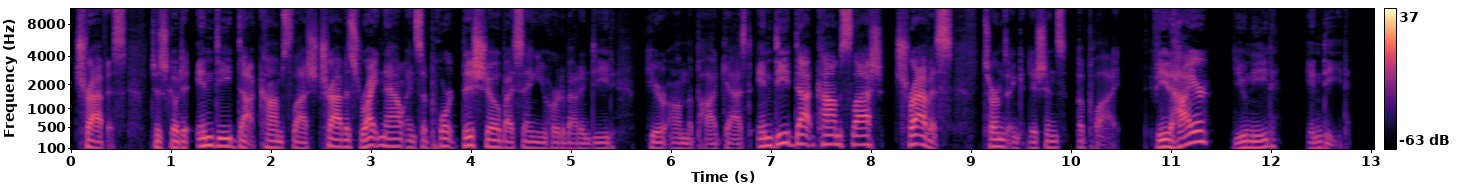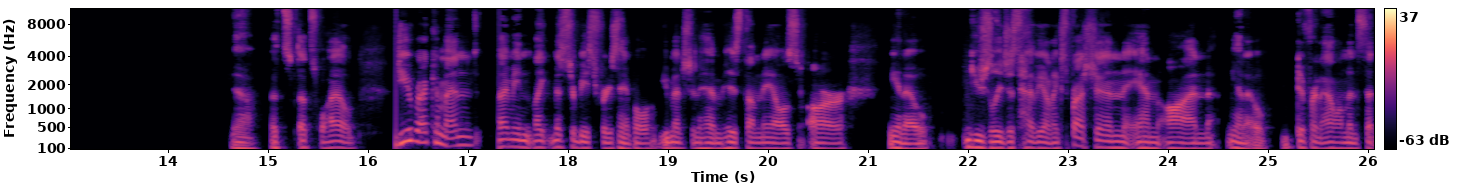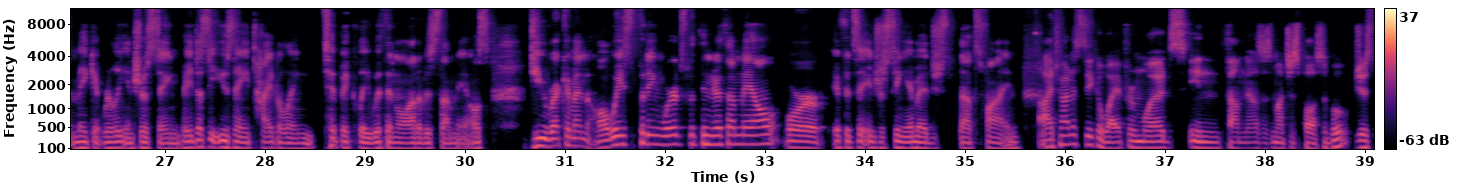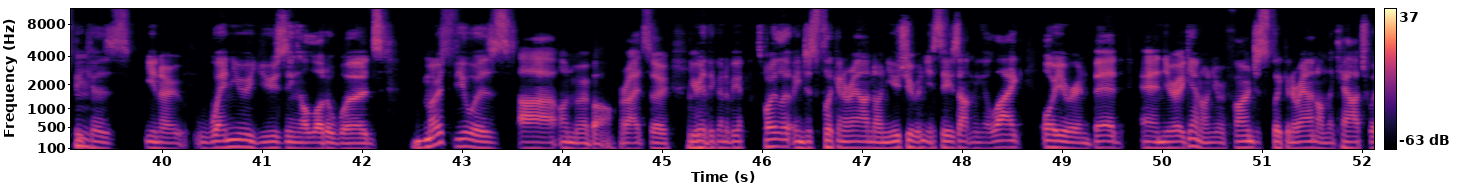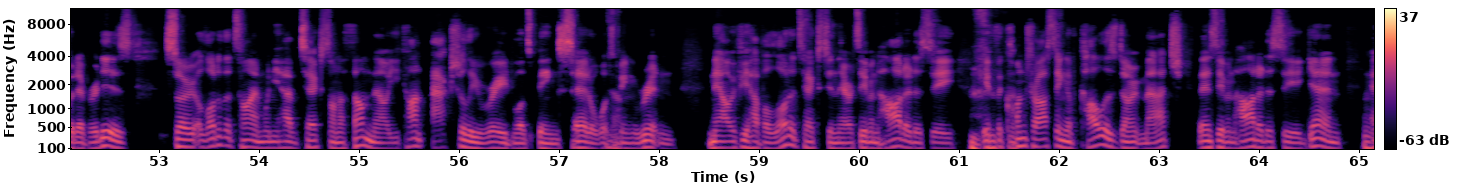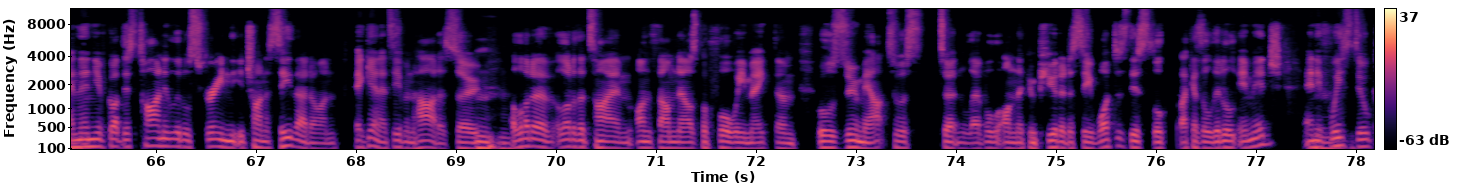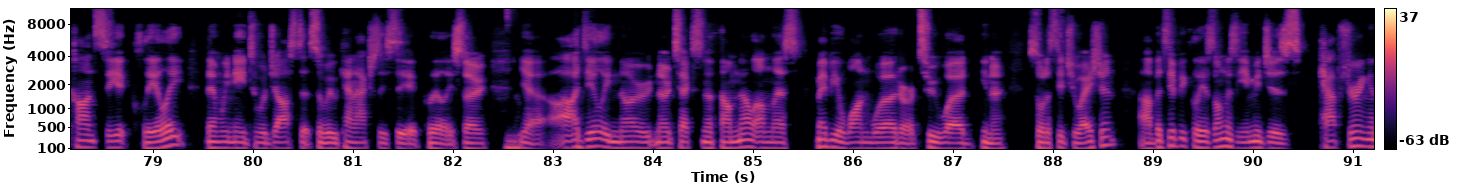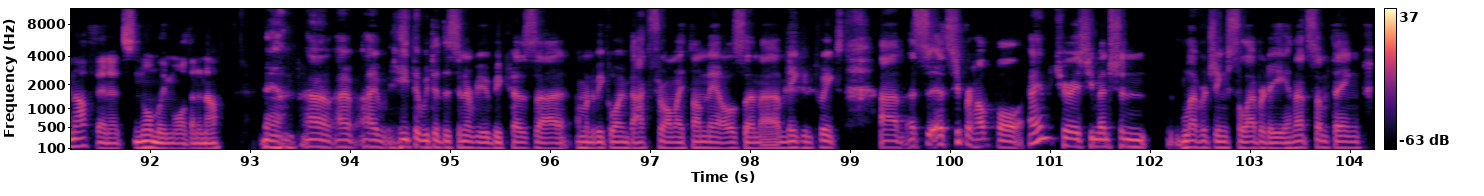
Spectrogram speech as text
Travis. Just go to indeed.com slash Travis right now and support this show by saying you heard about Indeed here on the podcast. Indeed.com slash Travis. Terms and conditions apply. If you need to hire, you need Indeed. Yeah, that's that's wild. Do you recommend? I mean, like Mr. Beast, for example, you mentioned him. His thumbnails are you know, usually just heavy on expression and on, you know, different elements that make it really interesting. But he doesn't use any titling typically within a lot of his thumbnails. Do you recommend always putting words within your thumbnail? Or if it's an interesting image, that's fine? I try to stick away from words in thumbnails as much as possible, just hmm. because, mm. you know, when you're using a lot of words, most viewers are on mobile, right? So you're mm-hmm. either going to be on the toilet and just flicking around on YouTube and you see something you like, or you're in bed and you're again on your phone, just flicking around on the couch, whatever it is. So a lot of the time when you have text on a thumbnail, you can't actually read what's being said or what's being written. Now, if you have a lot of text in there, it's even harder to see. if the contrasting of colors don't match, then it's even harder to see again. Mm-hmm. And then you've got this tiny little screen that you're trying to see that on. Again, it's even harder. So mm-hmm. a lot of a lot of the time on thumbnails before we make them, we'll zoom out to a certain level on the computer to see what does this look like as a little image. And mm-hmm. if we mm-hmm. still can't see it clearly, then we need to adjust it so we can actually see it clearly. So yeah, ideally no no text in a thumbnail unless maybe a one word or a two word, you know, sort of situation. Uh, but typically, as long as the image is capturing enough, then it's normally more than enough. Man, uh, I, I, hate that we did this interview because uh, I'm going to be going back through all my thumbnails and uh, making tweaks. Um, it's, it's, super helpful. I am curious. You mentioned leveraging celebrity, and that's something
